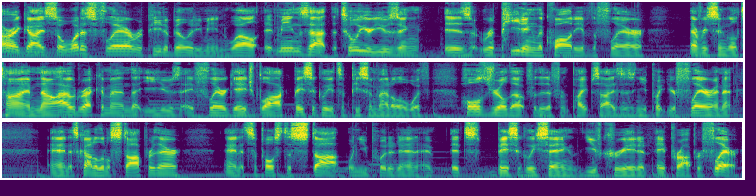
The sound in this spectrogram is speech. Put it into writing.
All right, guys, so what does flare repeatability mean? Well, it means that the tool you're using is repeating the quality of the flare every single time. Now, I would recommend that you use a flare gauge block. Basically, it's a piece of metal with holes drilled out for the different pipe sizes, and you put your flare in it, and it's got a little stopper there, and it's supposed to stop when you put it in. And it's basically saying you've created a proper flare.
